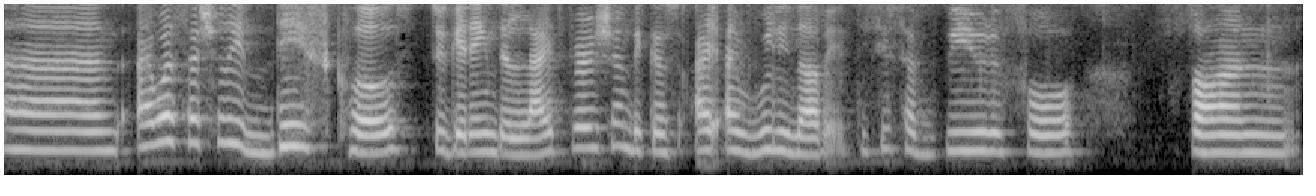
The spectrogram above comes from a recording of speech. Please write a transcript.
and I was actually this close to getting the light version because I, I really love it. This is a beautiful, fun,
